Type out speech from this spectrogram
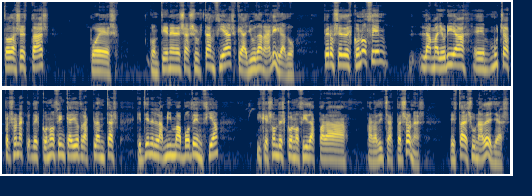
todas estas, pues contienen esas sustancias que ayudan al hígado, pero se desconocen, la mayoría, eh, muchas personas desconocen que hay otras plantas que tienen la misma potencia y que son desconocidas para, para dichas personas. Esta es una de ellas,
